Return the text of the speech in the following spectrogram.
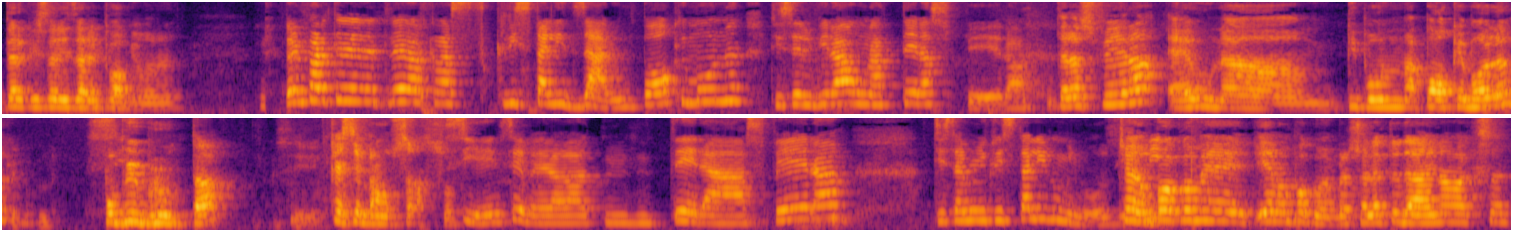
teracristallizzare il Pokémon? Per far cristallizzare un Pokémon ti servirà una terasfera. Terasfera è una tipo una Pokéball. Un po' più brutta, Sì. che sembra un sasso. Sì, insieme alla mm, terasfera ti servono i cristalli luminosi. Cioè, un po' come. Era un po' come il braccialetto Dynamax.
